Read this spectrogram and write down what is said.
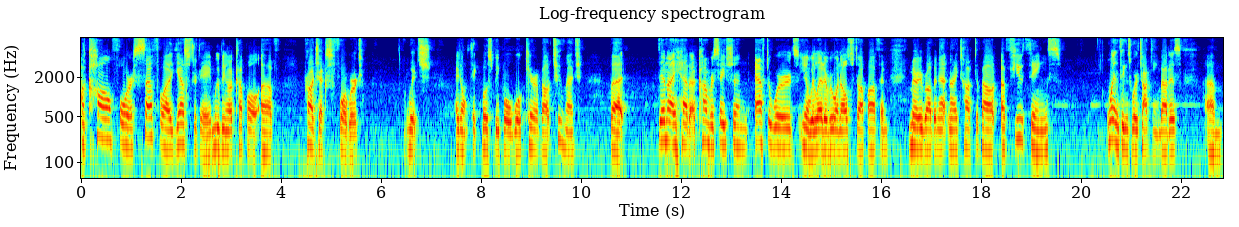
a call for SFWA yesterday, moving a couple of projects forward, which I don't think most people will care about too much. But then I had a conversation afterwards. You know, we let everyone else drop off, and Mary Robinette and I talked about a few things. One of the things we're talking about is um,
